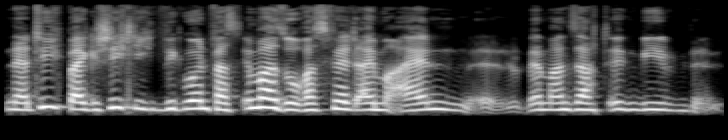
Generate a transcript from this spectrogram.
natürlich bei geschichtlichen Figuren fast immer so. Was fällt einem ein, äh, wenn man sagt, irgendwie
